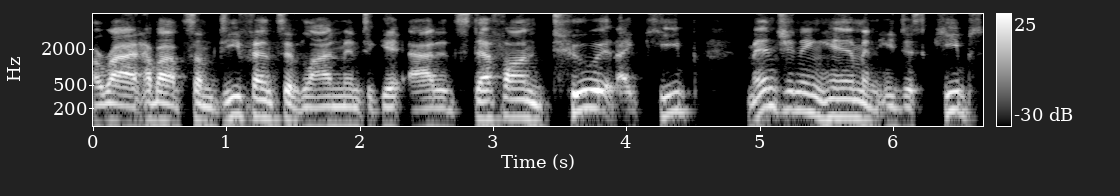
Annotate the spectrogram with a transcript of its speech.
All right, how about some defensive linemen to get added? Stephon Tuitt, I keep mentioning him and he just keeps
